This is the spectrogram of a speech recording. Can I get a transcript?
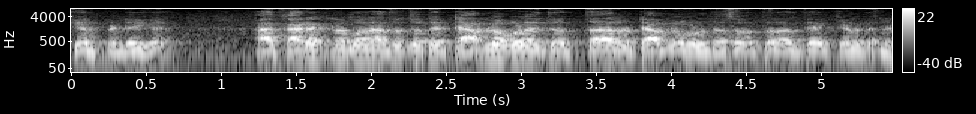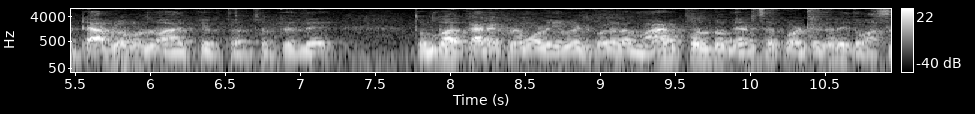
ಕೇರ್ಪೇಟೆಗೆ. ಆ ಕಾರ್ಯಕ್ರಮ, ಅದ್ರ ಜೊತೆ ಟ್ಯಾಬ್ಲೋಗಳು ಐತೆ, ಹತ್ತಾರು ಟ್ಯಾಬ್ಲೋಗಳು, ದಸರಾ ತರ ಅಂತ ಯಾಕೆ ಕೇಳಿದ್ರೆ ಟ್ಯಾಬ್ಲೋಗಳನ್ನೂ ಹಾಕಿರ್ತಾರೆ ಜೊತೆಲಿ. ತುಂಬಾ ಕಾರ್ಯಕ್ರಮಗಳು ಇವೆಂಟ್ಗಳೆಲ್ಲ ಮಾಡಿಕೊಂಡು ನಡೆಸಕ್ ಇದು ಹೊಸ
